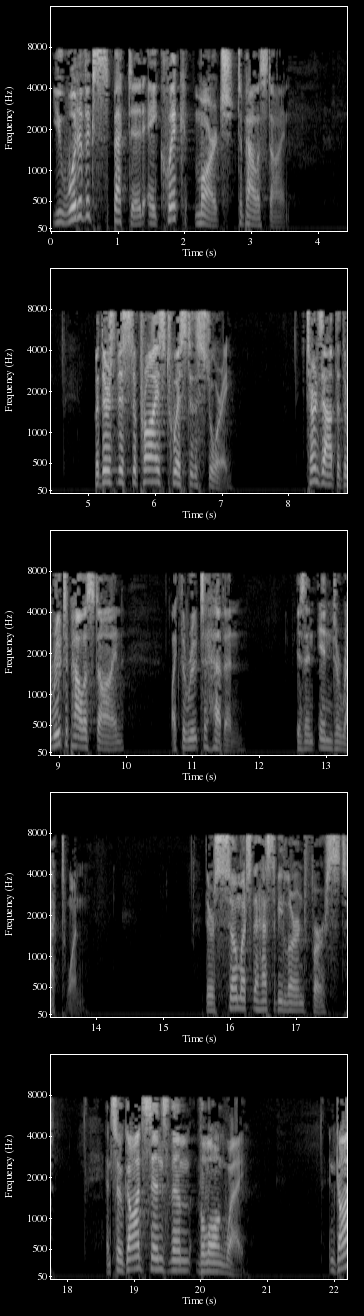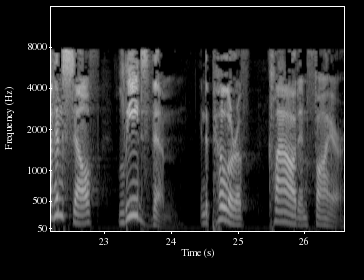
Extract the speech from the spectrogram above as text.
you would have expected a quick march to Palestine. But there's this surprise twist to the story. It turns out that the route to Palestine, like the route to heaven, is an indirect one. There's so much that has to be learned first. And so God sends them the long way. And God himself leads them in the pillar of cloud and fire.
